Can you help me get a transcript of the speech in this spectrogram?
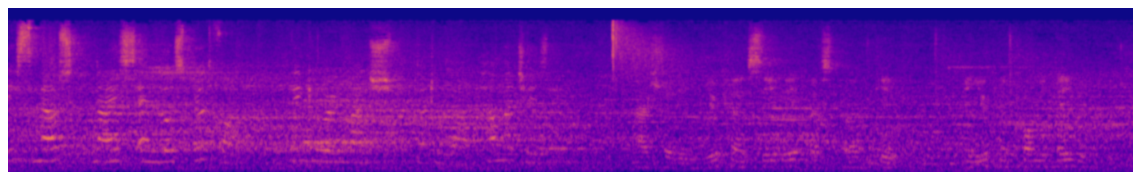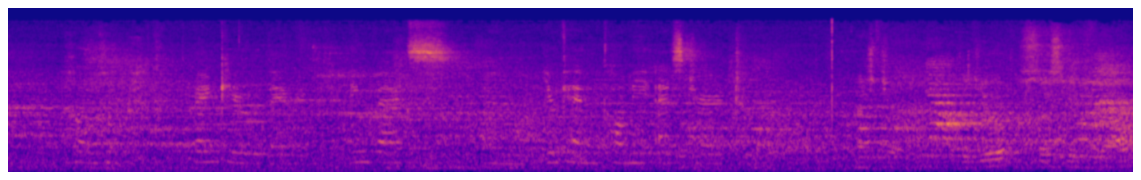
It smells nice and looks beautiful. Thank you very much, Dr. Wang. How much is it? Actually, you can see it as a gift, and you can call me David. Thank you, David. In fact, um, you can call me Esther too. Esther, did you sleep well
